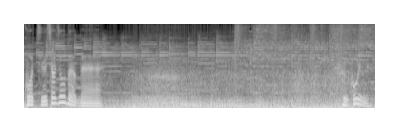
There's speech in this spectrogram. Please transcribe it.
ここは駐車場だよね。很过瘾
